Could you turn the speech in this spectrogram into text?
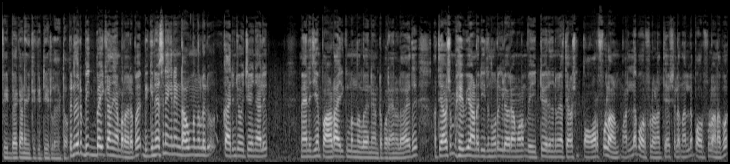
ഫീഡ്ബാക്കാണ് എനിക്ക് കിട്ടിയിട്ടുള്ളത് കേട്ടോ. പിന്നെ ഇതൊരു ബിഗ് ബൈക്കാണ് ഞാൻ പറഞ്ഞത് അപ്പോൾ ബിഗിനേഴ്സിന് എങ്ങനെ ഉണ്ടാവും എന്നുള്ളൊരു കാര്യം ചോദിച്ചു കഴിഞ്ഞാൽ മാനേജ് ചെയ്യാൻ പാടായിരിക്കും എന്നുള്ളത് തന്നെയാണ് കേട്ടോ പറയാനുള്ളത്. അതായത് അത്യാവശ്യം ഹെവിയാണ് ഒരു ഇരുന്നൂറ് കിലോഗ്രാമോളം വെയിറ്റ് വരുന്നുണ്ട് പിന്നെ അത്യാവശ്യം പവർഫുൾ ആണ് നല്ല പവർഫുൾ ആണ് അത്യാവശ്യമല്ല നല്ല പവർഫുൾ ആണ്. അപ്പോൾ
